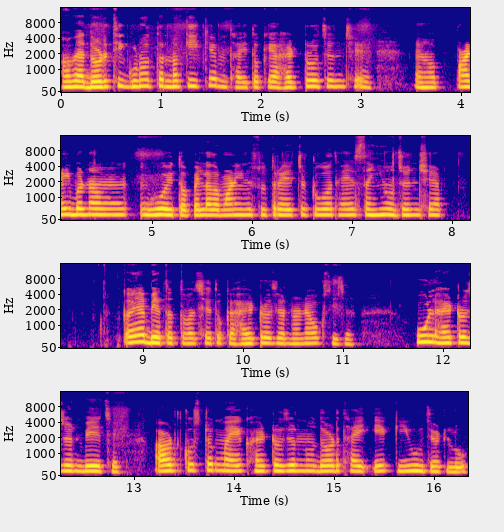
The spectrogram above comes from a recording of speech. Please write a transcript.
હવે દળથી ગુણોત્તર નક્કી કેમ થાય? તો કે હાઇડ્રોજન છે પાણી બનાવવું હોય તો પહેલાં તો પાણીનું સૂત્ર એચ ટુઓ થાય સંયોજન છે. કયા બે તત્વ છે? તો કે હાઇડ્રોજન અને ઓક્સિજન. કુલ હાઇડ્રોજન બે છે. આવર્ત એક હાઇડ્રોજનનું દળ થાય એક યુ જેટલું.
